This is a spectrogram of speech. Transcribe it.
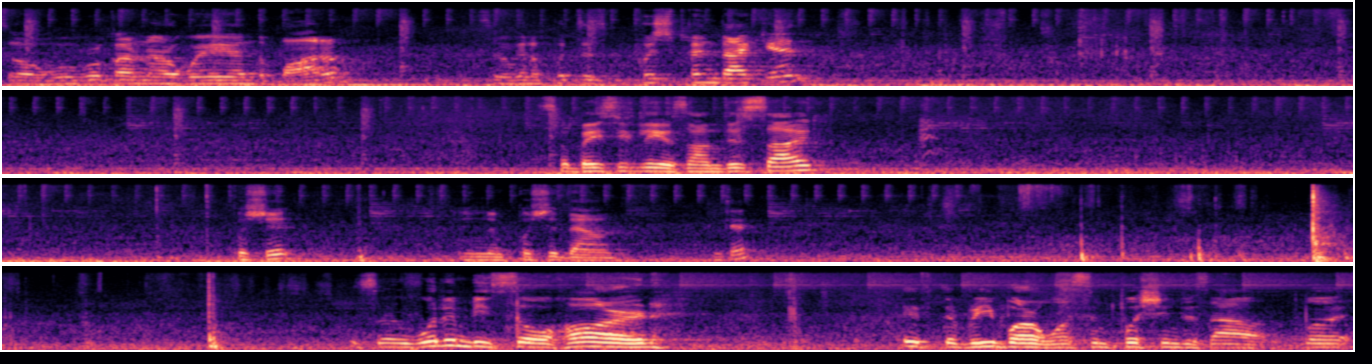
So we'll work on our way on the bottom. So we're gonna put this push pin back in. So basically it's on this side. Push it and then push it down. Okay? So it wouldn't be so hard if the rebar wasn't pushing this out, but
